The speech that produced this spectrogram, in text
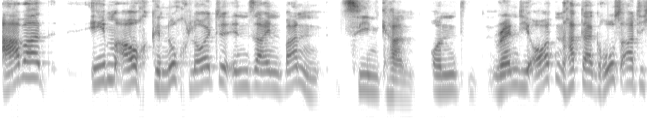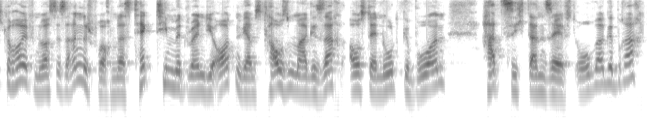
aber eben auch genug Leute in seinen Bann ziehen kann. Und Randy Orton hat da großartig geholfen. Du hast es angesprochen. Das Tag-Team mit Randy Orton, wir haben es tausendmal gesagt, aus der Not geboren, hat sich dann selbst overgebracht.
